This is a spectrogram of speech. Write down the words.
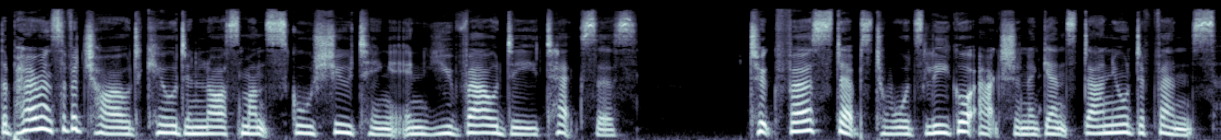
The parents of a child killed in last month's school shooting in Uvalde, Texas, took first steps towards legal action against Daniel Defense,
